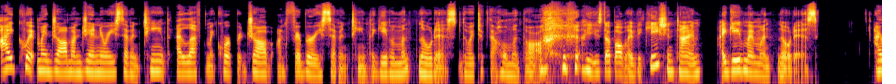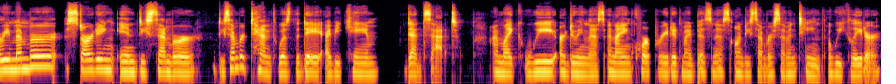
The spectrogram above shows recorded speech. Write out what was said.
I quit my job on January 17th. I left my corporate job on February 17th. I gave a month notice, though I took that whole month off. I used up all my vacation time. I gave my month notice. I remember starting in December, December 10th was the day I became dead set. I'm like, we are doing this. And I incorporated my business on December 17th, a week later.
